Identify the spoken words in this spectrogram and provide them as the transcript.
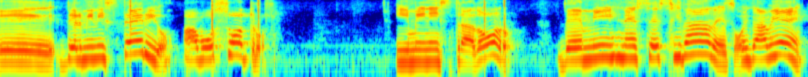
eh, del ministerio a vosotros y ministrador de mis necesidades. Oiga bien,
